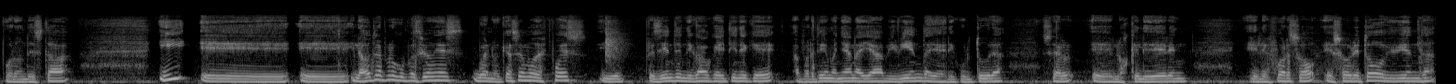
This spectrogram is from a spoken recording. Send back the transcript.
por donde estaba. Y eh, eh, la otra preocupación es, bueno, ¿qué hacemos después? Y el presidente ha indicado que ahí tiene que, a partir de mañana ya vivienda y agricultura, ser eh, los que lideren el esfuerzo, sobre todo vivienda,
